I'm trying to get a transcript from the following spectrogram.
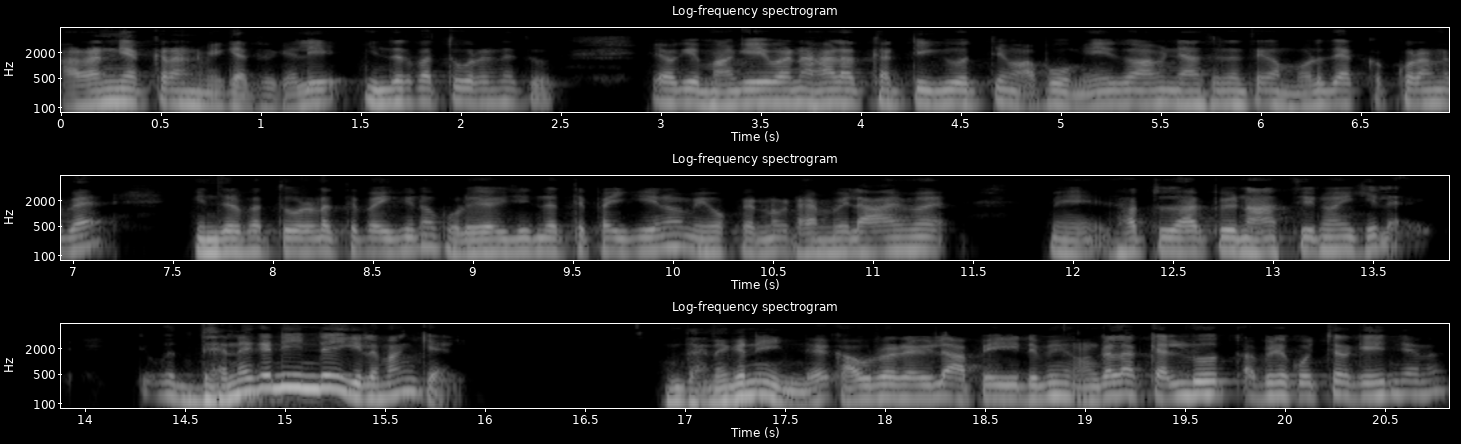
අරණ්‍යයක් කරන්න මේක ඇතුලේ කැලේ ගින්දරපත්තු කරන්නේ නැතුව. ඒ වගේ මගේ වන අහලත් කට්ටිය කිව්වොත් එimhe අපෝ මේ ස්වාමීන් වහන්සේලාත් එක මොළ දෙයක් කරන්න බෑ. ගින්දරපත්තු කරන්නත් එපයි කියනවා පොළොවේ විදින්නත් එපයි කියනවා මේක කරනකොට හැම වෙලාවෙම මේ සත්තු සර්පේ නාස්ති වෙනවයි කියලා ඒක දැනගෙන ඉන්නයි කියලා මං කියන්නේ. දැනගෙන ඉන්න කවුරු හරි ඇවිල්ලා අපේ ඊඩමින් අඟලක් ඇල්ලුවොත් අපිට කොච්චර කේන්ති යනවද?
